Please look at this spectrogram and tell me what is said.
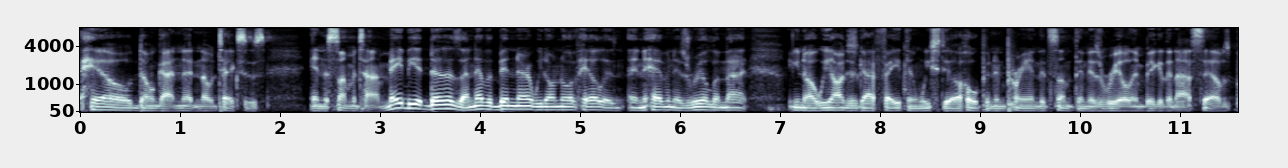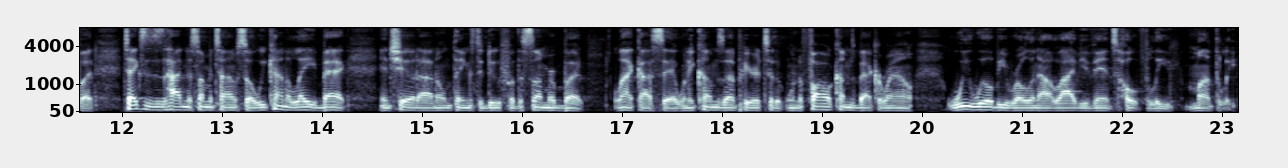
hell don't got nothing on Texas in the summertime. Maybe it does. I never been there. We don't know if hell is, and heaven is real or not. You know, we all just got faith and we still hoping and praying that something is real and bigger than ourselves. But Texas is hot in the summertime, so we kind of laid back and chilled out on things to do for the summer. But like I said, when it comes up here to the, when the fall comes back around, we will be rolling out live events, hopefully monthly.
